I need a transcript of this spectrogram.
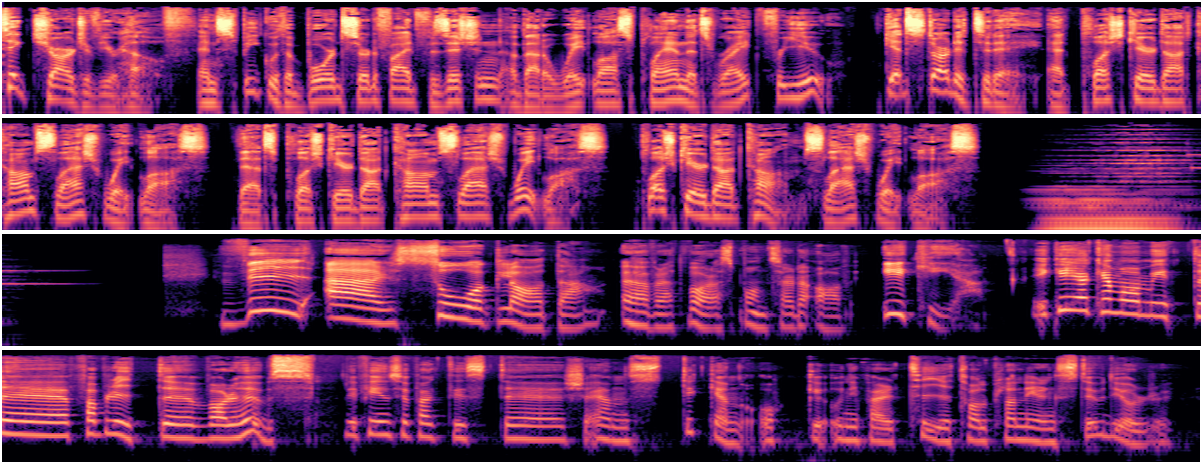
Take charge of your health and speak with a board-certified physician about a weight loss plan that's right for you. Get started today at plushcare.com slash weight loss. That's plushcare.com slash weight loss. plushcare.com slash weight loss. Vi är så glada över att vara sponsrade av Ikea. Ikea kan vara mitt eh, favoritvaruhus. Det finns ju faktiskt eh, 21 stycken och ungefär 10-tal planeringsstudior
